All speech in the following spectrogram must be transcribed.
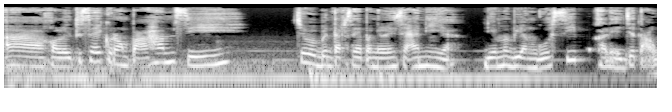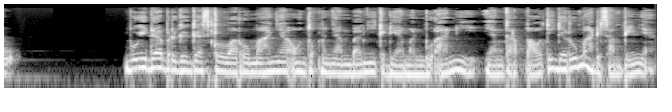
Ah, kalau itu saya kurang paham sih. Coba bentar saya panggilin si Ani ya. Dia mah biang gosip, kali aja tahu. Bu Ida bergegas keluar rumahnya untuk menyambangi kediaman Bu Ani yang terpaut tiga rumah di sampingnya.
